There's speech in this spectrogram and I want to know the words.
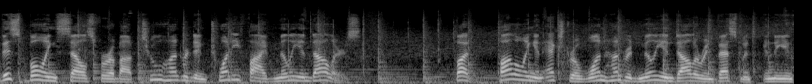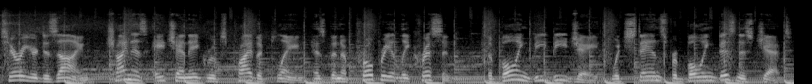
This Boeing sells for about $225 million. But, following an extra $100 million investment in the interior design, China's HNA Group's private plane has been appropriately christened the Boeing BBJ, which stands for Boeing Business Jet.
